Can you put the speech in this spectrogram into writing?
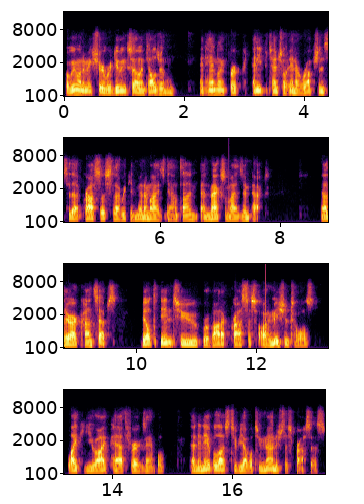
but we want to make sure we're doing so intelligently and handling for any potential interruptions to that process so that we can minimize downtime and maximize impact. Now, there are concepts built into robotic process automation tools like UiPath, for example, that enable us to be able to manage this process.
